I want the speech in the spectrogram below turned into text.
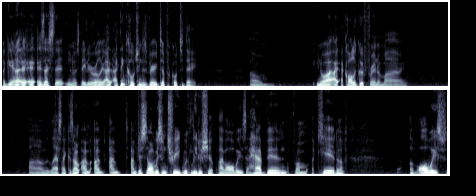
again, as I said, you know, stated earlier, I, I think coaching is very difficult today. Um, you know, I, I call a good friend of mine um, last night because I'm, I'm I'm I'm I'm just always intrigued with leadership. I've always have been from a kid of of always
